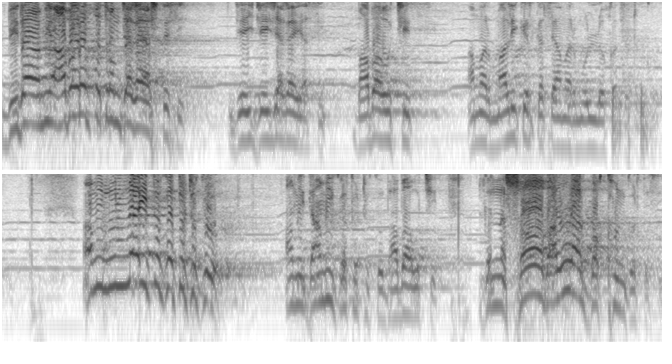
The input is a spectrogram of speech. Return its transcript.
বিদায়, আমি আবারও প্রথম জায়গায় আসতেছি। যেই যেই জায়গায় আসি বাবা উচিত আমার মালিকের কাছে আমার মূল্য কতটুকু? আমি মূল্যায়িত কতটুকু? আমি দামি কতটুকু বাবা উচিত? কেননা সব আল্লাহর বক্ষণ করতেছি।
